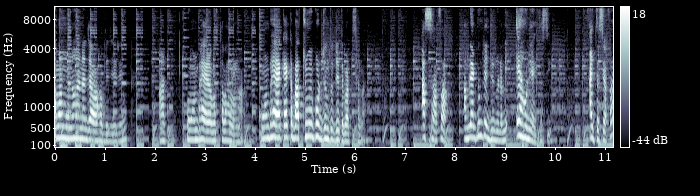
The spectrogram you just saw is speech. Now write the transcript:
আমার মনে হয় না যাওয়া হবে জেরিন আর তোমার ভাইয়ের অবস্থা ভালো না। তোমার ভাই একা একা বাথরুমে পর্যন্ত যেতে পারছে না। আচ্ছা আফা আমরা একদম টেনশন করেন আমি এখনই আইতাছি। আইতাছি আফা।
